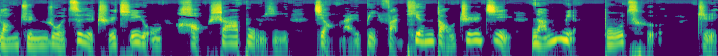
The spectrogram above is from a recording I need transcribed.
郎君若自持其勇，好杀不已，将来必犯天道之忌，难免不测之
